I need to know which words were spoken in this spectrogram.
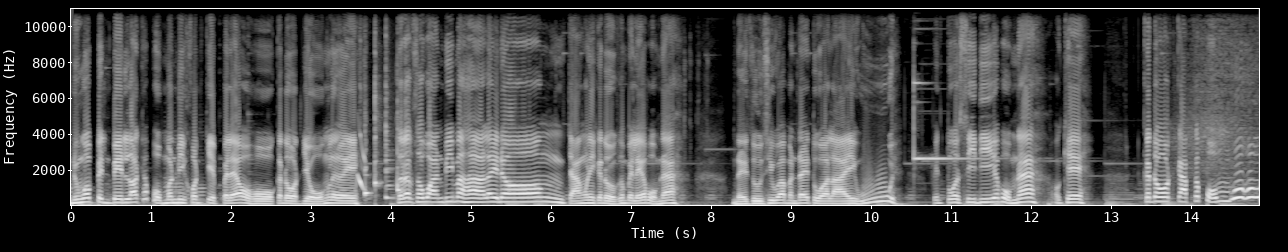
นึกว่าเป็นเบนล็อตครับผมมันมีคนเก็บไปแล้วโอ้โห กระโดดโหยงเลยระดับสวรรค์พี่มหาเลยน้อง จางวันนี้กระโดดขึ้นไปเลยครับผมนะในดูซิว่ามันได้ตัวอะไรอู้ย เป็นตัวซีดีครับผมนะ โอเค กระโดดกลับครับผมวู้ฮู้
